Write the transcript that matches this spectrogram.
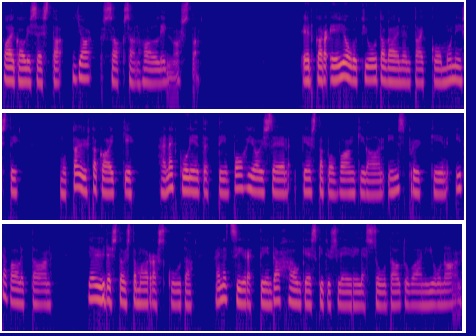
paikallisesta ja Saksan hallinnosta. Edgar ei ollut juutalainen tai kommunisti, mutta yhtä kaikki hänet kuljetettiin pohjoiseen Gestapon vankilaan Innsbruckiin Itävaltaan ja 11. marraskuuta hänet siirrettiin Dachaun keskitysleirille suuntautuvaan junaan.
